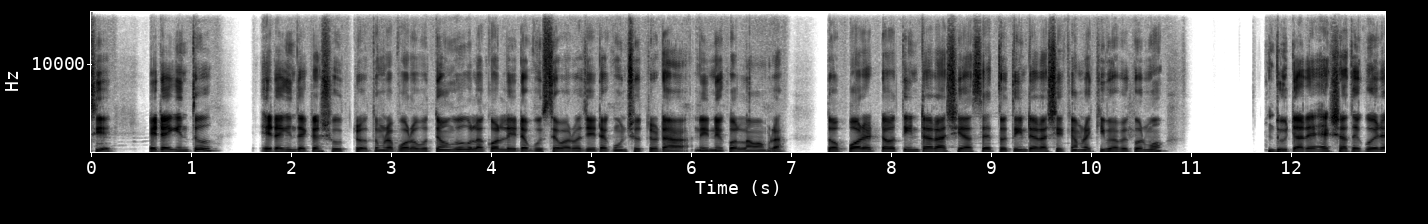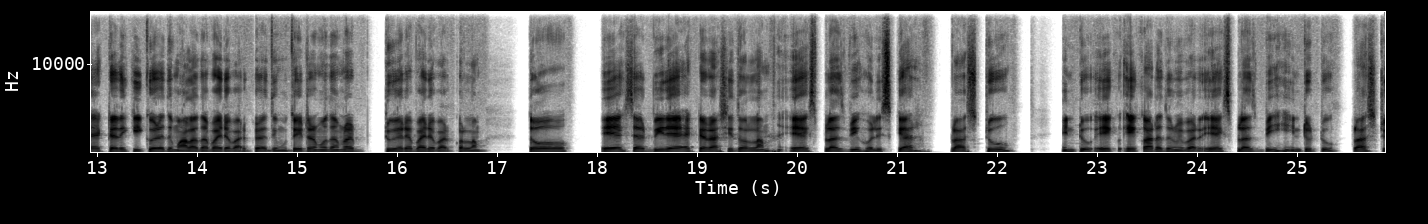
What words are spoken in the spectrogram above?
c a এটা কিন্তু এটা কিন্তু একটা সূত্র। তোমরা পরবর্তী অঙ্কগুলো করলে এটা বুঝতে পারবে যে এটা কোন সূত্রটা নির্ণয় করলাম আমরা। তো পরেরটাও তিনটা রাশি আছে, তো তিনটা রাশিকে আমরা কীভাবে করব? দুইটারে একসাথে করে একটারে কি করে দিব আলাদা বাইরে বার করে দিব তো এটার মধ্যে আমরা টু এর বাইরে বার করলাম। তো এ এক্স আর বি রে একটা রাশি ধরলাম a x plus b whole square plus two into a কারে ধরুন এবার? A x plus b into two plus two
